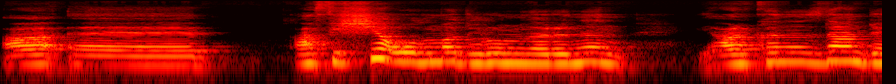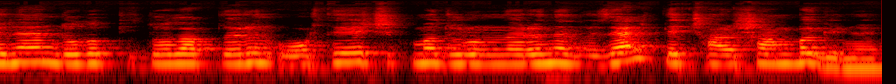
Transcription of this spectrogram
a, e, afişe olma durumlarının arkanızdan dönen dolap, dolapların ortaya çıkma durumlarının özellikle çarşamba günü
